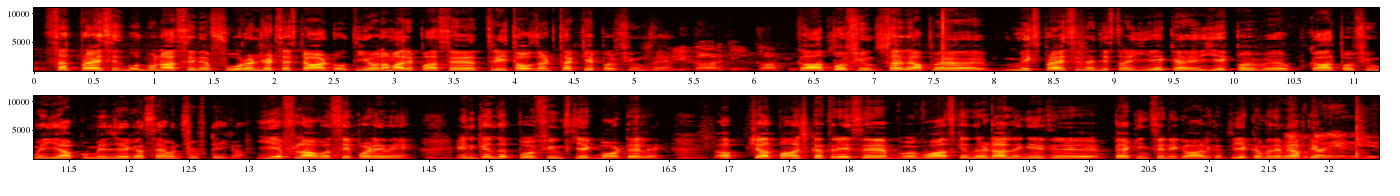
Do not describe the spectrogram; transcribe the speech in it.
है सर प्राइसेस बहुत मुनासिब हैं। फोर हंड्रेड से स्टार्ट होती है और हमारे पास थ्री थाउज़ेंड तक के परफ्यूम्स हैं। कार परफ्यूम सर आप मिक्स प्राइसेस हैं। जिस तरह ये ये कार परफ्यूम है ये आपको मिल जाएगा सेवन फिफ्टी का। ये फ्लावर से पड़े हुए हैं। हम्म, इनके अंदर परफ्यूम्स की एक बॉटल है। हम्म। आप चार पाँच कतरे से वास के अंदर डालेंगे इसे पैकिंग से निकाल के तो ये कमरे में आपके ये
